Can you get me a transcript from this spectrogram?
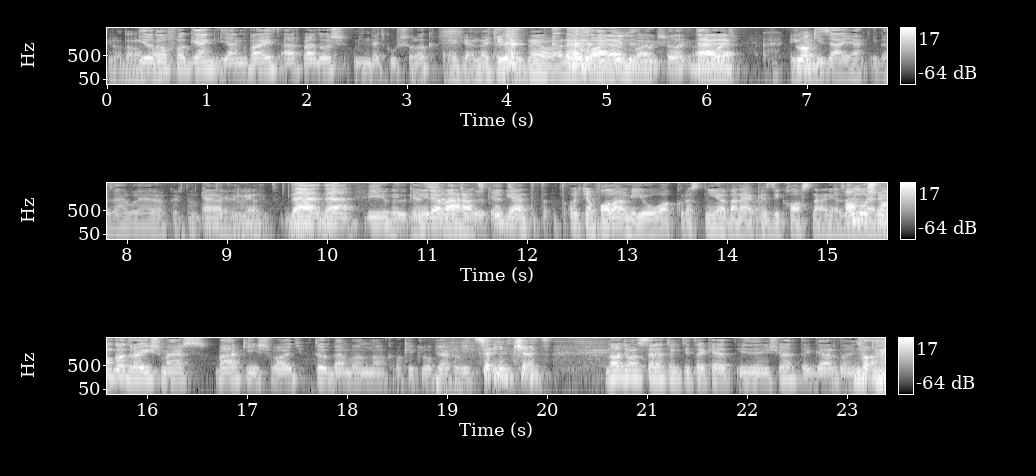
Irodalom. irodalomfak gang, Young Bite, Árpádos, mindegy kussolok. Igen, egy kicsit, jó, nem baj, nem baj. kussolok, de Várjál. hogy Igen. plakizálják, igazából erre akartam Hát kitérni. igen. De De, hát de, bírjuk őket, Mire várhatsz? őket. Igen, tehát, hogyha valami jó, akkor azt nyilván elkezdik használni az Ha most magadra ismersz, bárki is vagy, többen vannak, akik lopják a vicceinket. Nagyon szeretünk titeket, idén is jöttek Gárdonyba.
